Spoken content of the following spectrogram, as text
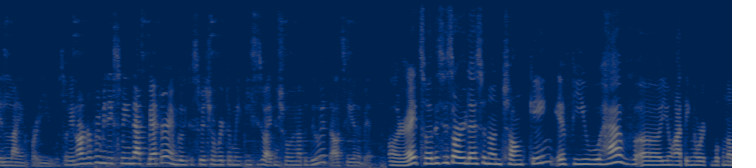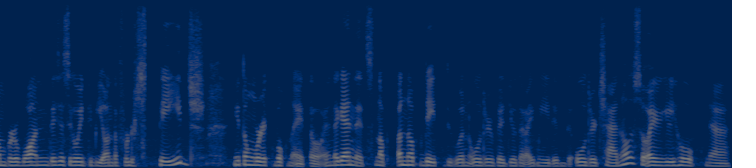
in line for you. So in order for me to explain that better, I'm going to switch over to my PC so I can show you how to do it. I'll see you in a bit. Alright, so this is our lesson on chunking. If you have uh, yung ating workbook number one, this is going to be on the first page nitong workbook na ito. And again, it's not an update to an older video that I made in the older channel. So I really hope na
